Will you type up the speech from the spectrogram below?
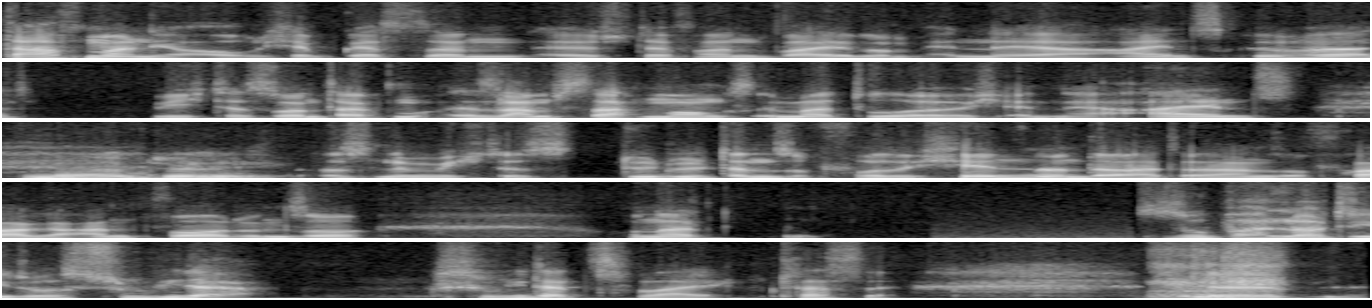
Darf man ja auch. Ich habe gestern äh, Stefan Weil beim NDR 1 gehört, wie ich das Sonntag, äh, Samstagmorgens immer tue, höre ich NDR 1. Ja, natürlich. Das ist nämlich, das düdelt dann so vor sich hin und da hat er dann so Frage-Antwort und so. Und hat, super Lotti, du hast schon wieder, schon wieder zwei, klasse. ähm,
